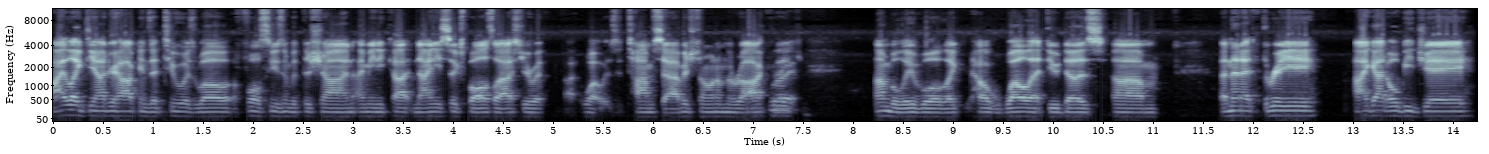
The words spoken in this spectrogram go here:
I like DeAndre Hopkins at two as well. A full season with Deshaun. I mean, he caught 96 balls last year with what was it? Tom Savage throwing him the rock. Like, Right. unbelievable, like how well that dude does. Um, and then at three, I got OBJ.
